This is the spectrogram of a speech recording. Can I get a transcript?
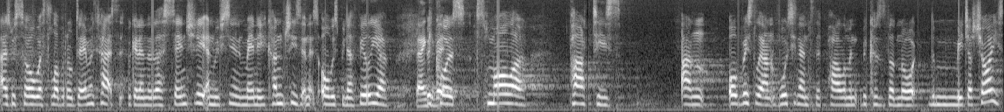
as we saw with Liberal Democrats at the beginning of this century, and we've seen in many countries, and it's always been a failure Thank because smaller parties aren't, obviously aren't voting into the Parliament because they're not the major choice.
